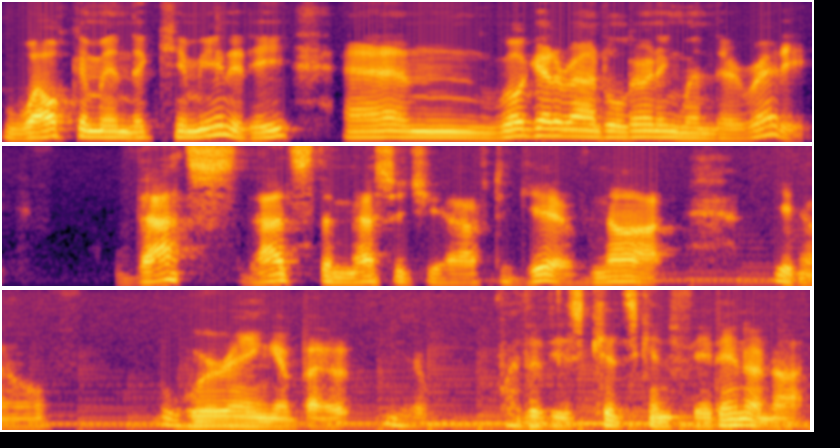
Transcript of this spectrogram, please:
welcome in the community, and we'll get around to learning when they're ready. That's that's the message you have to give, not, you know, worrying about you know, whether these kids can fit in or not.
